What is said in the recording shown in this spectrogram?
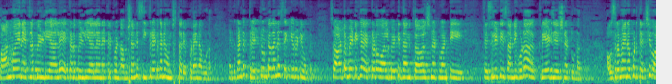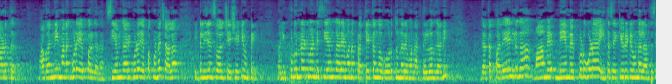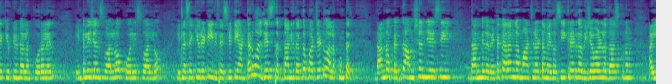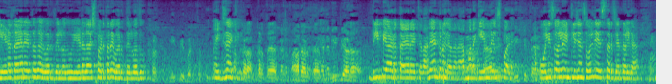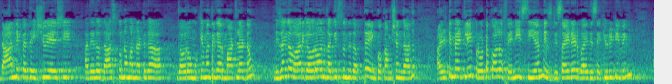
కాన్వాయ్ని ఎట్లా బిల్డ్ చేయాలి ఎక్కడ బిల్డ్ చేయాలి అనేటటువంటి అంశాన్ని సీక్రెట్ గానే ఉంచుతారు ఎప్పుడైనా కూడా. ఎందుకంటే థ్రెట్ ఉంటుందనే సెక్యూరిటీ ఉంటుంది. సో ఆటోమేటిక్గా ఎక్కడో వాళ్ళు పెట్టి దానికి కావాల్సినటువంటి ఫెసిలిటీస్ అన్ని కూడా క్రియేట్ చేసినట్టున్నారు. అవసరమైనప్పుడు తెచ్చి వాడతారు. అవన్నీ మనకు కూడా చెప్పారు కదా. సీఎం గారికి కూడా చెప్పకుండా చాలా ఇంటెలిజెన్స్ వాళ్ళు చేసేటివి ఉంటాయి. మరి ఇప్పుడున్నటువంటి సీఎం గారు ఏమైనా ప్రత్యేకంగా కోరుతున్నారేమో నాకు తెలియదు కానీ గత పదేళ్ళుగా మా మే- మేము ఎప్పుడు కూడా ఇంత సెక్యూరిటీ ఉండాలి అంత సెక్యూరిటీ ఉండాలని కోరలేదు. ఇంటెలిజెన్స్ వాళ్ళు పోలీస్ వాళ్ళు ఇట్లా సెక్యూరిటీ ఇది ఫెసిలిటీ అంటారు వాళ్ళు చేస్తారు. దానికి తగ్గ బడ్జెట్ వాళ్ళకు ఉంటది దానిలో పెద్ద అంశం చేసి దాని మీద వెటకారంగా మాట్లాడడం ఏదో సీక్రెట్గా విజయవాడలో దాచుకున్నాం. ఆ ఏడ తయారవుతుందో ఎవరికి తెలియదు ఏడ దాచి పెడతారో ఎవరికి తెలియదు ఎగ్జాక్ట్లీ బీపీ ఆడ. తయారవుతుంది అదే అంటున్నాం కదా మనకి ఏం ఆ పోలీసు వాళ్ళు ఇంటెలిజెన్స్ వాళ్ళు చేస్తారు జనరల్గా. దాన్ని పెద్ద ఇష్యూ చేసి అదేదో దాచుకున్నాం అన్నట్టుగా గౌరవ ముఖ్యమంత్రి గారు మాట్లాడడం నిజంగా వారి గౌరవం తగ్గిస్తుంది తప్పితే ఇంకొక అంశం కాదు. Ultimately protocol of any CM is decided by the security wing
